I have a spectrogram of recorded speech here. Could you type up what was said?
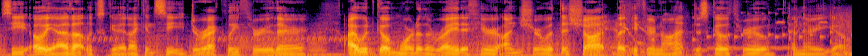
see, oh yeah, that looks good. I can see directly through there. I would go more to the right if you're unsure with this shot, but if you're not, just go through, and there you go.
